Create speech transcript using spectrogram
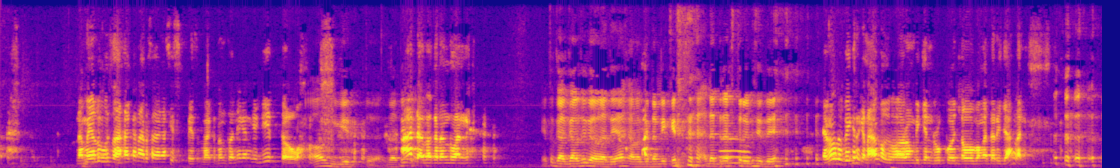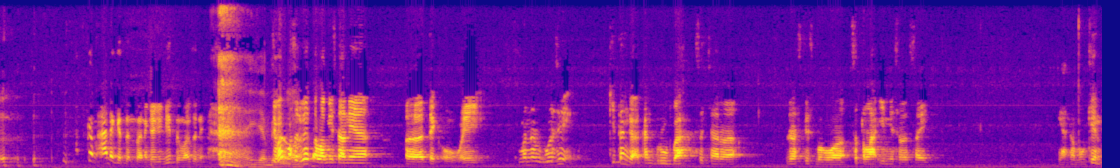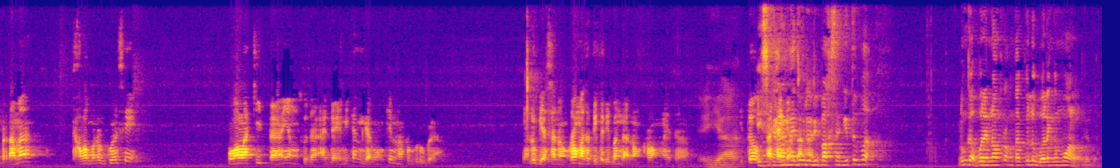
Namanya lu usaha kan harus ada ngasih space, Pak. Ketentuannya kan kayak gitu. Oh gitu. Berarti Ada, Pak, ketentuannya. Itu gagal juga berarti ya kalau kita bikin ada drive thru di situ ya. Emang lu pikir kenapa orang bikin ruko jauh banget dari jalan? kan ada ketentuannya kayak gitu maksudnya. iya, Cuman maksud gue kalau misalnya eh, take away, menurut gue sih kita nggak akan berubah secara drastis bahwa setelah ini selesai. Ya nggak mungkin. Pertama, kalau menurut gue sih pola kita yang sudah ada ini kan nggak mungkin langsung berubah. Ya lu biasa nongkrong, masa tiba-tiba nggak nongkrong gitu. Iya. Itu rasanya sekarang nggak aja udah dipaksa gitu, Pak. Lu nggak boleh nongkrong tapi lu boleh ke mall gitu.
